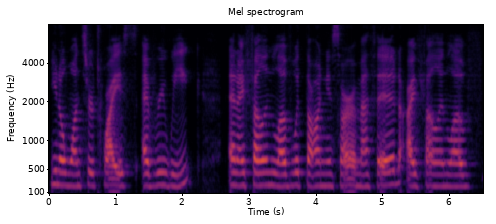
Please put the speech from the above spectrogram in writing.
you know once or twice every week and I fell in love with the Anusara method. I fell in love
